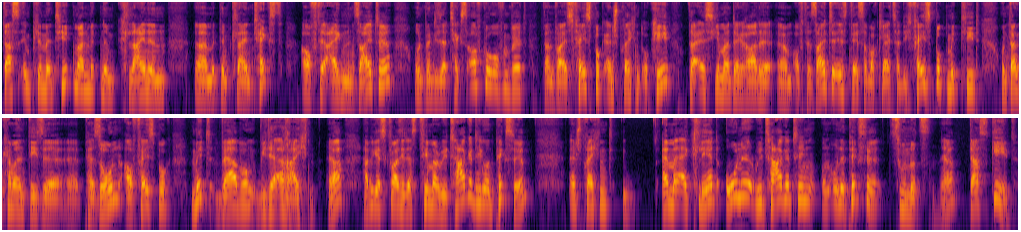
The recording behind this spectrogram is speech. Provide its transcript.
Das implementiert man mit einem kleinen, äh, mit einem kleinen Text auf der eigenen Seite. Und wenn dieser Text aufgerufen wird, dann weiß Facebook entsprechend, okay, da ist jemand, der gerade ähm, auf der Seite ist, der ist aber auch gleichzeitig Facebook-Mitglied. Und dann kann man diese äh, Person auf Facebook mit Werbung wieder erreichen. Ja, habe ich jetzt quasi das Thema Retargeting und Pixel entsprechend einmal erklärt, ohne Retargeting und ohne Pixel zu nutzen. Ja, das geht.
